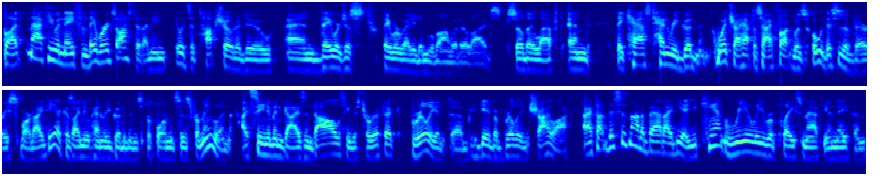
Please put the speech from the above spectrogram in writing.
But Matthew and Nathan, they were exhausted. I mean, it was a tough show to do and they were just, they were ready to move on with their lives. So they left. And they cast Henry Goodman, which I have to say I thought was, oh, this is a very smart idea because I knew Henry Goodman's performances from England. I'd seen him in Guys and Dolls. He was terrific, brilliant. Uh, he gave a brilliant Shylock. And I thought this is not a bad idea. You can't really replace Matthew Nathan,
